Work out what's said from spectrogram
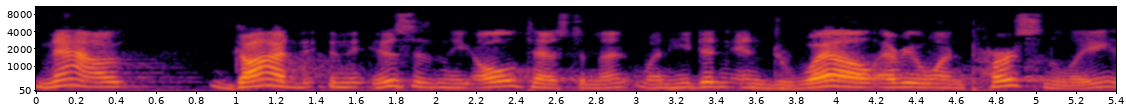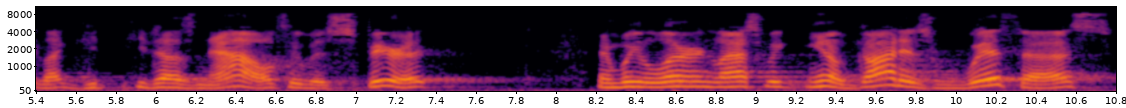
now, God, this is in the Old Testament, when He didn't indwell everyone personally, like He, he does now through His Spirit, and we learned last week, you know, God is with us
